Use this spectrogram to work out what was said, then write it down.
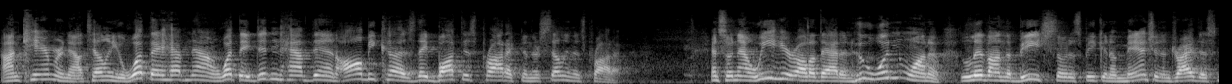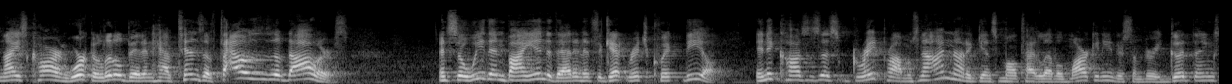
on camera now telling you what they have now and what they didn't have then all because they bought this product and they're selling this product and so now we hear all of that, and who wouldn't want to live on the beach, so to speak, in a mansion and drive this nice car and work a little bit and have tens of thousands of dollars? And so we then buy into that, and it's a get rich quick deal. And it causes us great problems. Now, I'm not against multi level marketing. There's some very good things.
